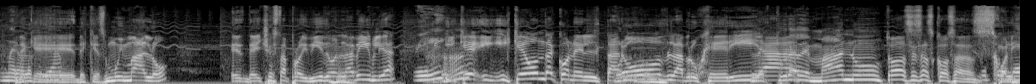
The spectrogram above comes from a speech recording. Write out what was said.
de que, de que es muy malo. Eh, De hecho, está prohibido en la Biblia. Really? ¿Y, qué, y, y qué onda con el tarot, la brujería? Lectura de mano. Todas esas cosas, Juanito.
